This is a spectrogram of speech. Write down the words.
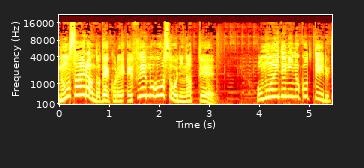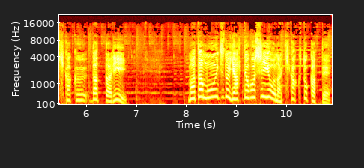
ノースアイランドでこれ FM 放送になって思い出に残っている企画だったりまたもう一度やってほしいような企画とかって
